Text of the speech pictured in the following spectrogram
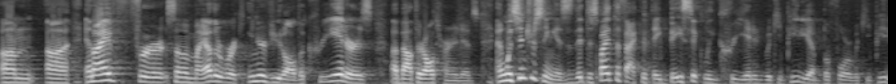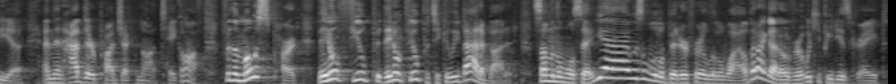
Um, uh, and I've, for some of my other work, interviewed all the creators about their alternatives. And what's interesting is, that despite the fact that they basically created Wikipedia before Wikipedia and then had their project not take off, for the most part, they don't feel, they don't feel particularly bad about it. Some of them will say, yeah, I was a little bitter for a little while, but I got over it. Wikipedia is great.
